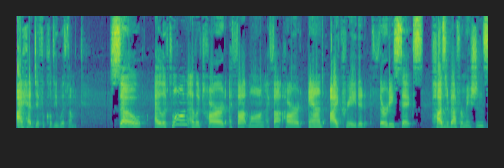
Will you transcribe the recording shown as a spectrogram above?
I had difficulty with them. So I looked long, I looked hard, I thought long, I thought hard, and I created 36 positive affirmations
